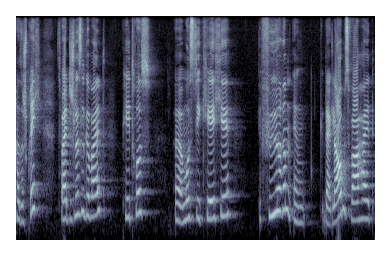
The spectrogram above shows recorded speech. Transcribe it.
Also sprich, zweite Schlüsselgewalt, Petrus äh, muss die Kirche führen in der Glaubenswahrheit,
